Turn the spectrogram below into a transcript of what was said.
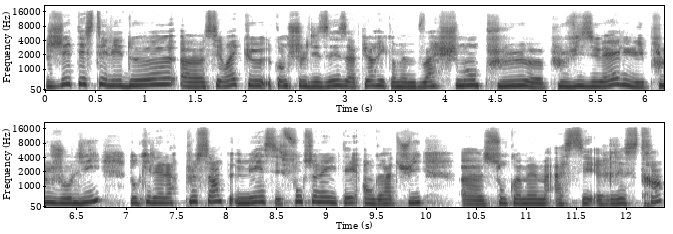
J'ai testé les deux. Euh, c'est vrai que, comme je te le disais, Zapier est quand même vachement plus, euh, plus visuel, il est plus joli, donc il a l'air plus simple, mais ses fonctionnalités en gratuit euh, sont quand même assez restreintes.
